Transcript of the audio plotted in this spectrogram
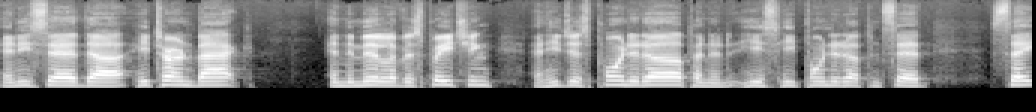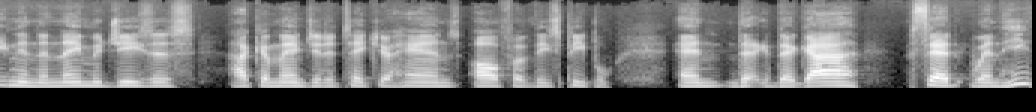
And he said, uh, he turned back in the middle of his preaching and he just pointed up and he, he pointed up and said, Satan, in the name of Jesus, I command you to take your hands off of these people. And the, the guy said, when he,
